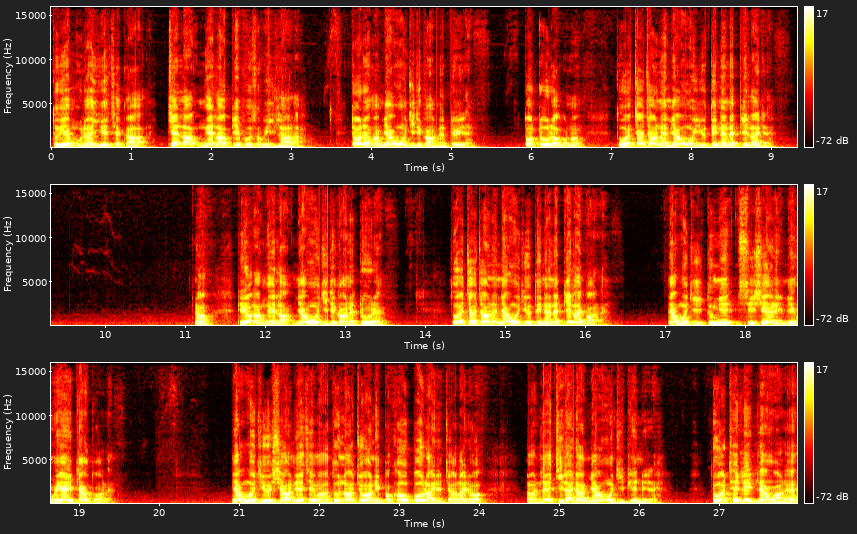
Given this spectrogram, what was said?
သူ့ရဲ့မူလရည်ရွယ်ချက်ကကြက်လောက်ငဲလောက်ပြစ်ဖို့ဆိုပြီးလာတာတော်တဲ့မှာမြောက်ဝန်ကြီးတစ်ကောင်နဲ့တွေ့တယ်တော်တိုးတော့ဗောနော်သူကကြောက်ကြောက်နဲ့မြောက်ဝန်ကြီးကိုတင်တဲ့နဲ့ပြစ်လိုက်တယ်နော်ဒီတော့လောက်ငဲလောက်မြောက်ဝန်ကြီးတစ်ကောင်နဲ့တိုးတယ် သူကကြောက်ကြောက်နဲ့မြောက်ဝန်ကြီးကိုတင်တဲ့နဲ့ပြစ်လိုက်ပါတယ်မြောက်ဝန်ကြီးသူ့မြေစီရှိရနေမြင်ဝင်ရပျောက်သွားတယ်မြောက်ဝန်ကြီးကိုရှာနေတဲ့အချိန်မှာသူ့နောက်ကျောကနေပခုတ်ပုတ်လိုက်တယ်ကြားလိုက်တော့နော်လက်ကြည့်လိုက်တာမြောက်ဝန်ကြီးဖြစ်နေတယ်သူကထိတ်လိတ်လန့်သွားတယ်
